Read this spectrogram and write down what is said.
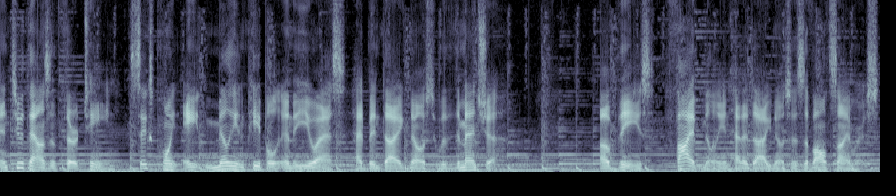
In 2013, 6.8 million people in the U.S. had been diagnosed with dementia. Of these, 5 million had a diagnosis of Alzheimer's.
